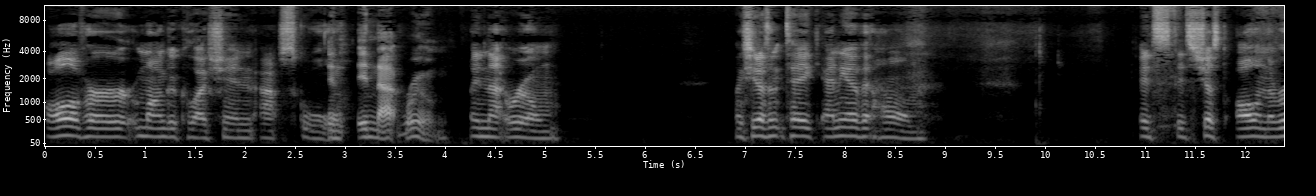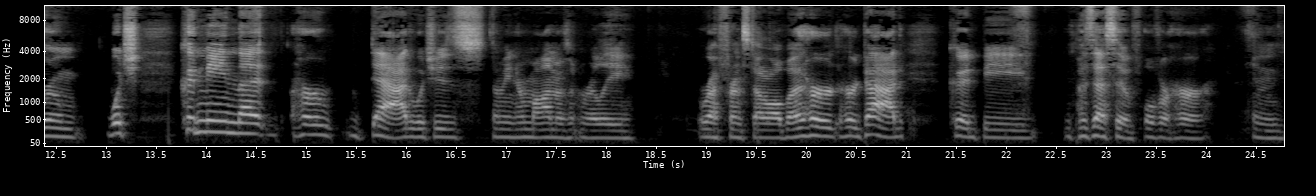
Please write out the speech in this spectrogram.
all of her manga collection at school In in that room. in that room. Like she doesn't take any of it home. It's it's just all in the room, which could mean that her dad, which is I mean her mom isn't really referenced at all, but her her dad could be possessive over her and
